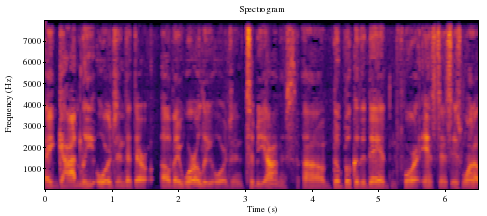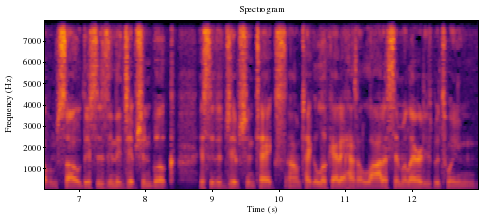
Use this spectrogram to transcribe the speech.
a godly origin, that they're of a worldly origin, to be honest. Uh, the Book of the Dead, for instance, is one of them. So this is an Egyptian book. It's an Egyptian text. Um, take a look at it. it. Has a lot of similarities between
